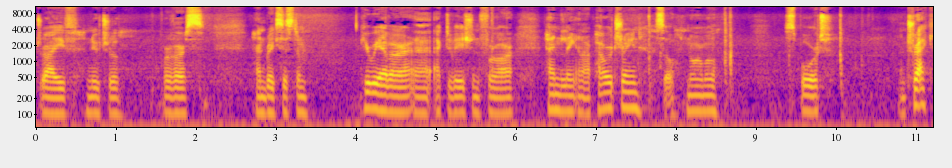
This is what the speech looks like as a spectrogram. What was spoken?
Drive, neutral, reverse, handbrake system. Here we have our uh, activation for our handling and our powertrain. So normal, sport, and track.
